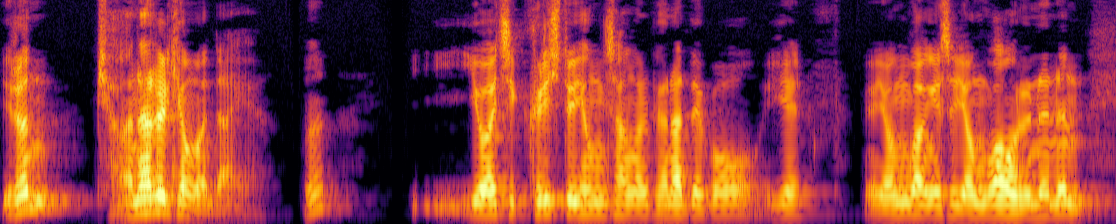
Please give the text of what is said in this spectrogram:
이런 변화를 경험한다. 어? 이와 같이 그리스도의 형상을 변화되고 이게 영광에서 영광으로 내는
